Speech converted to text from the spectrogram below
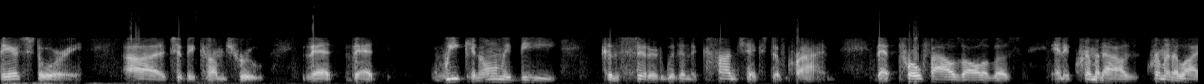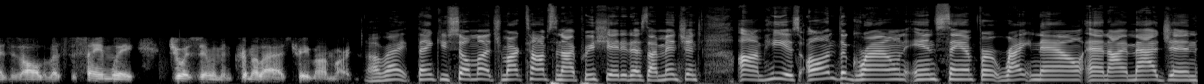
their story uh, to become true. That that we can only be considered within the context of crime that profiles all of us and it criminalizes, criminalizes all of us the same way George Zimmerman criminalized Trayvon Martin. All right. Thank you so much. Mark Thompson, I appreciate it. As I mentioned, um, he is on the ground in Sanford right now. And I imagine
